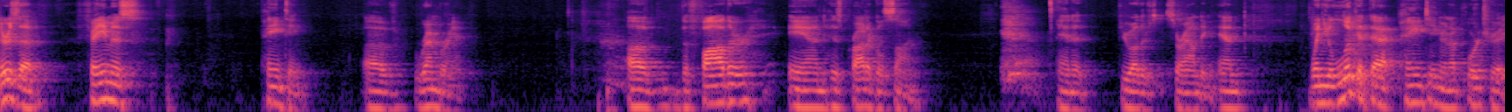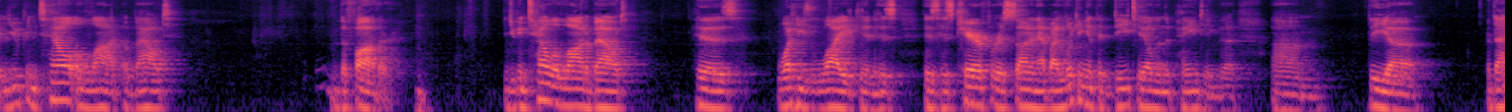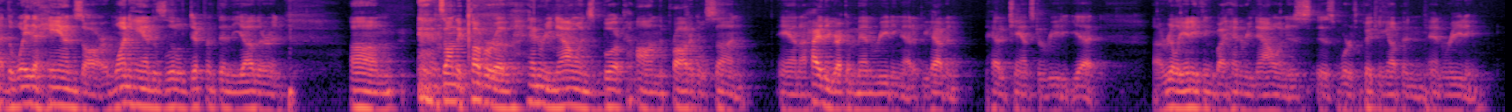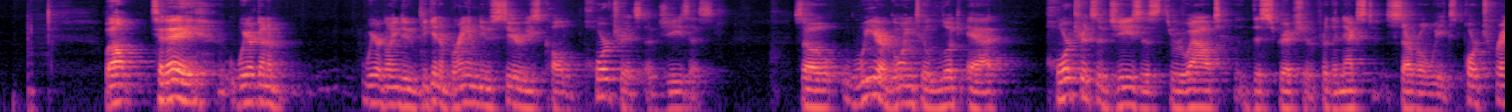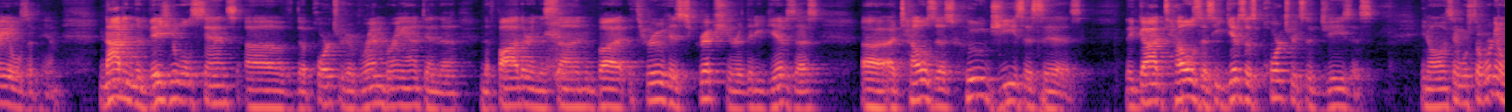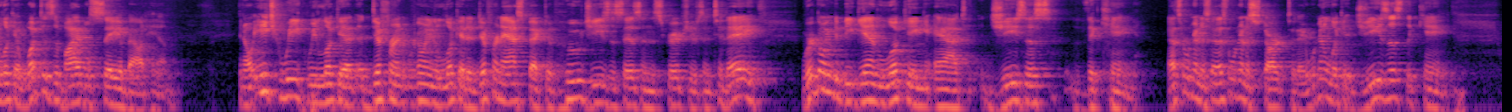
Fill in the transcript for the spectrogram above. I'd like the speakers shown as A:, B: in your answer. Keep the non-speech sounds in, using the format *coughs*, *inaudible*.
A: There's a famous painting of Rembrandt of the father and his prodigal son, and a few others surrounding. And when you look at that painting or that portrait, you can tell a lot about the father. You can tell a lot about his what he's like and his his his care for his son and that by looking at the detail in the painting, the um, the uh, that the way the hands are. One hand is a little different than the other, and um, *clears throat* it's on the cover of Henry Nouwen's book on the prodigal son, and I highly recommend reading that if you haven't had a chance to read it yet. Uh, really, anything by Henry Nouwen is is worth picking up and, and reading. Well, today we're going to we're going to begin a brand new series called Portraits of Jesus. So, we are going to look at portraits of Jesus throughout the scripture for the next several weeks, portrayals of him. Not in the visual sense of the portrait of Rembrandt and the, and the Father and the Son, but through his scripture that he gives us, uh, tells us who Jesus is. That God tells us, he gives us portraits of Jesus. You know, and so we're going to look at what does the Bible say about him? You know, each week we look at a different, we're going to look at a different aspect of who Jesus is in the scriptures. And today we're going to begin looking at Jesus the King. That's what we're going to say that's what we're going to start today. We're going to look at Jesus the King.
